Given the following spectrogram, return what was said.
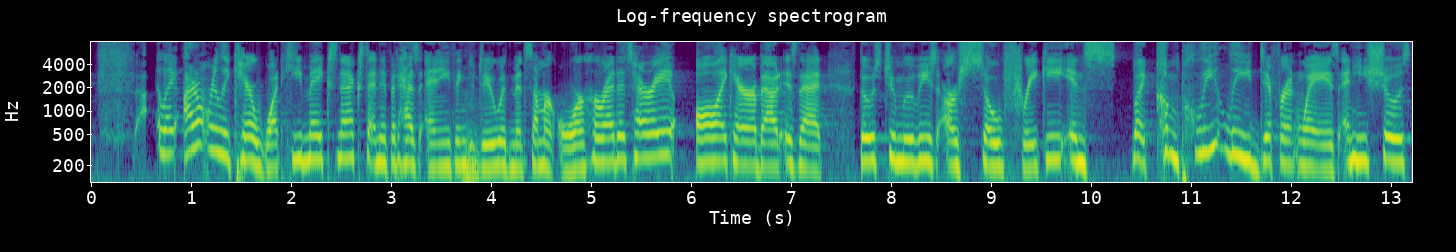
f- like I don't really care what he makes next, and if it has anything to hmm. do with Midsommar or Hereditary. All I care about is that those two movies are so freaky in like completely different ways, and he shows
